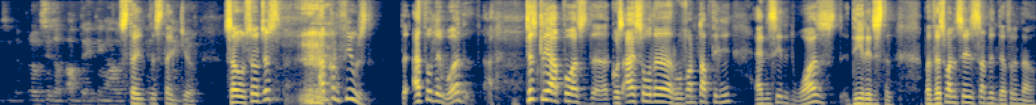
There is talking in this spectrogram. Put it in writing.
is in the process of updating our Thank, status. thank you. So so just I'm confused. The- I thought they were uh, just clear up for us because I saw the roof on top thingy and it said it was deregistered, but this one says something different now.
